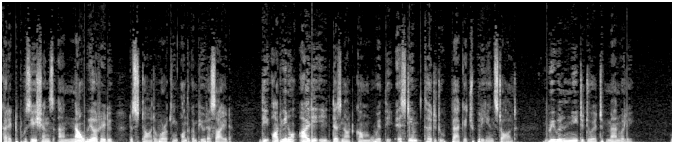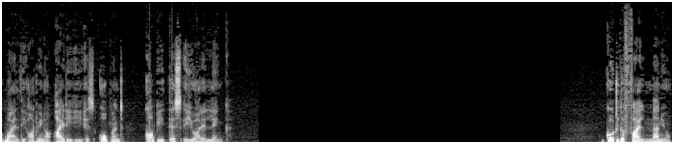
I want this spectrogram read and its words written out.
correct positions and now we are ready to start working on the computer side. The Arduino IDE does not come with the STM32 package pre-installed. We will need to do it manually. While the Arduino IDE is opened, copy this URL link. Go to the File menu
